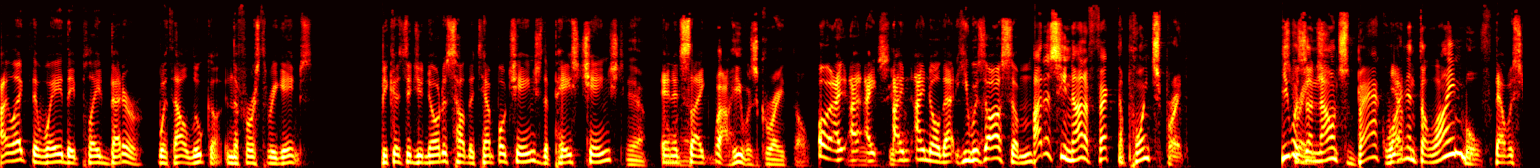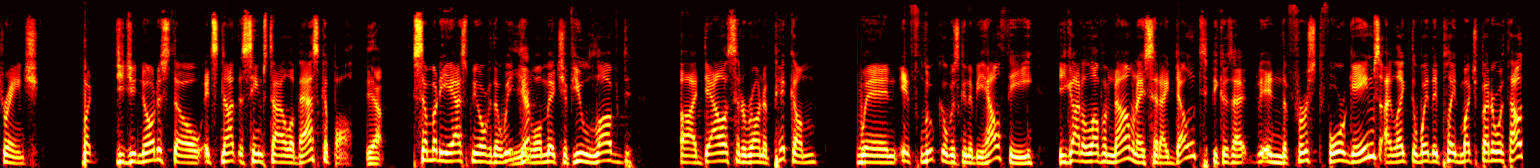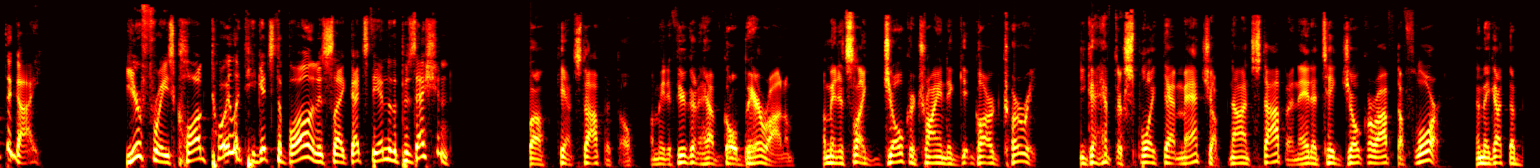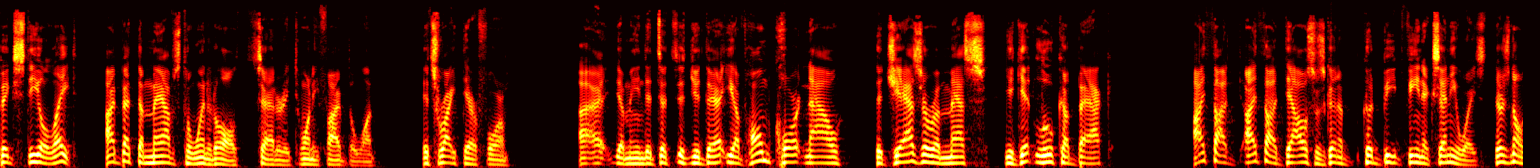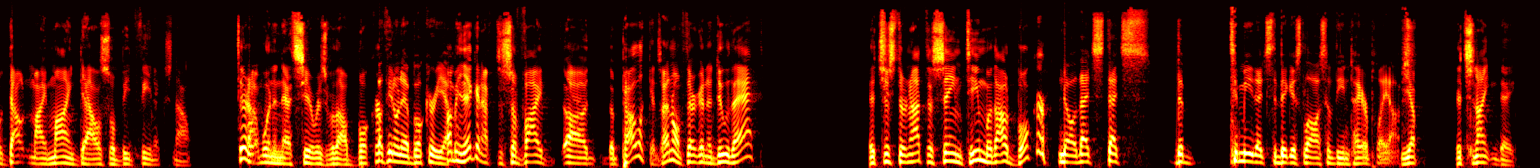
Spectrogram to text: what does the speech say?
I like the way they played better without Luka in the first three games. Because did you notice how the tempo changed, the pace changed? yeah, And Oh, it's yeah. like, well, he was great though. oh, I, I, I, I, I know that. He was awesome. How does he not affect the point spread? He was announced back. Why Yeah. didn't the line move? That was strange. But did you notice, though, it's not the same style of basketball? Yeah, Somebody asked me over the weekend, Yep. well, Mitch, if you loved uh, Dallas at around a pick 'em when if Luka was going to be healthy, you got to love him now. And I said, I don't because I, in the first four games, I like the way they played much better without the guy. Your phrase, clogged toilet. He gets the ball, and it's like that's the end of the possession. well, can't stop it though. I mean, if you're going to have Gobert on him, I mean, it's like Joker trying to get guard Curry. You got to have to exploit that matchup nonstop, and they had to take Joker off the floor, and they got the big steal late. I bet the Mavs to win it all Saturday, twenty-five to one. It's right there for them. I, I mean, it's, it's, you're you have home court now. The Jazz are a mess. You get Luka back. I thought I thought Dallas was to could beat Phoenix anyways. There's no doubt in my mind Dallas will beat Phoenix now. They're not winning that series without Booker. But they don't have Booker yet. I mean, they're going to have to survive uh, the Pelicans. I don't know if they're going to do that. It's just they're not the same team without Booker. no, that's that's the to me that's the biggest loss of the entire playoffs. Yep, it's night and day.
